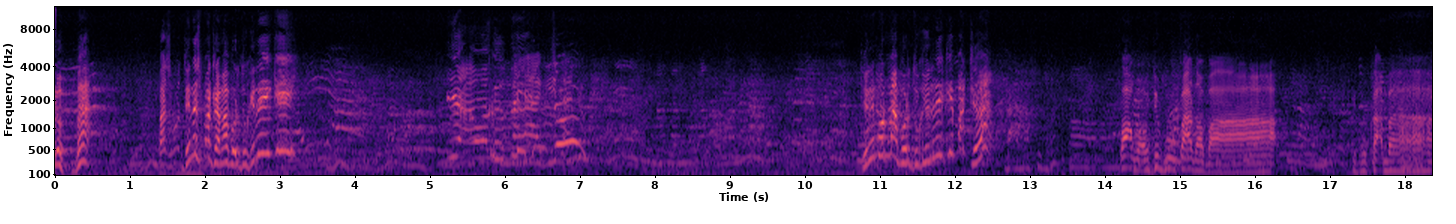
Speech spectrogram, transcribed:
Loh, Mbak. Pas dene sepeda mabur tuh kiri iki. Ya Lagi Dene pun mabur kiri iki pada. Pak, kok dibuka toh, Pak? Dibuka, Mbak.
